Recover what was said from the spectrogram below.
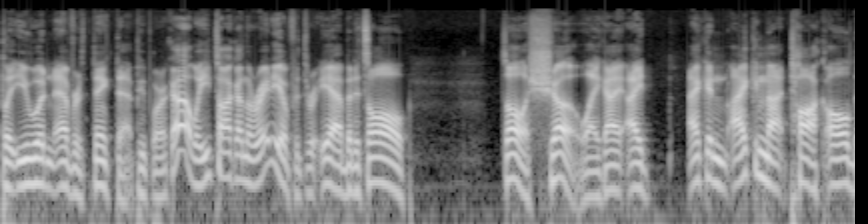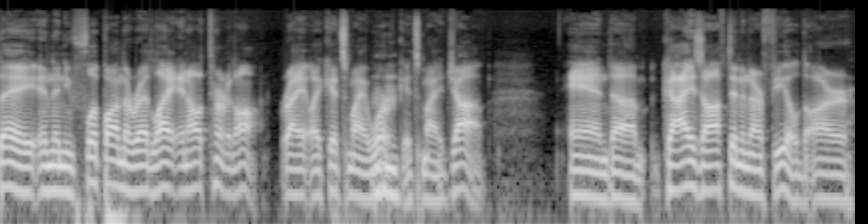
but you wouldn't ever think that. People are like, "Oh, well, you talk on the radio for three. Yeah, but it's all it's all a show. Like I I I can I cannot talk all day and then you flip on the red light and I'll turn it on, right? Like it's my work, it's my job. And um, guys often in our field are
